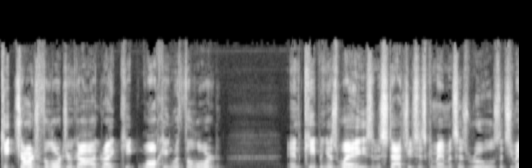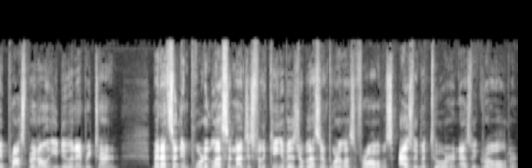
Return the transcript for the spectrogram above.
Keep charge of the Lord your God, right? Keep walking with the Lord and keeping his ways and his statutes, his commandments, his rules, that you may prosper in all that you do in every turn. Man, that's an important lesson, not just for the king of Israel, but that's an important lesson for all of us as we mature, as we grow older.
